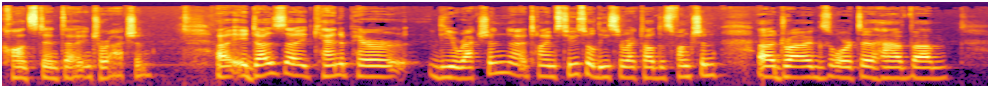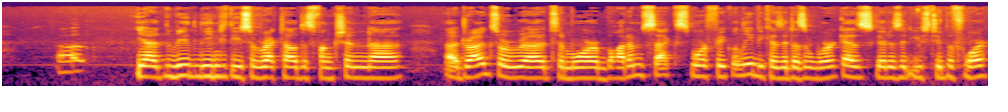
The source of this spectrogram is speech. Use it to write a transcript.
constant uh, interaction. Uh, it does, uh, it can impair the erection at times too, so it leads to erectile dysfunction uh, drugs or to have, um, uh, yeah, leading to the use of erectile dysfunction uh, drugs or to more bottom sex more frequently because it doesn't work as good as it used to before.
